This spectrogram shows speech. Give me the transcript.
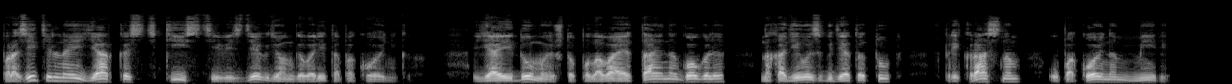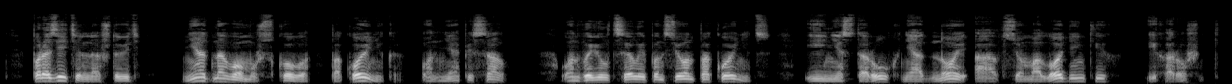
Поразительная яркость кисти везде, где он говорит о покойниках. Я и думаю, что половая тайна Гоголя находилась где-то тут, в прекрасном, упокойном мире. Поразительно, что ведь ни одного мужского покойника он не описал. Он вывел целый пансион покойниц, и не старух, не одной, а все молоденьких и хорошеньких.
